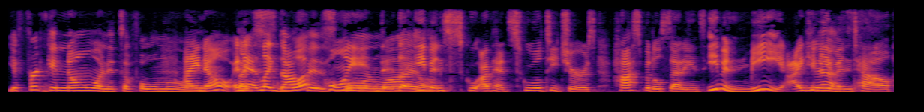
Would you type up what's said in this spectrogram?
You freaking know when it's a full moon. I know, and at, like what point? like, even school, I've had school teachers, hospital settings, even me. I can Yes. even tell,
